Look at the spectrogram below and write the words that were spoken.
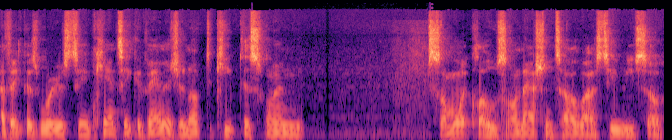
I think this Warriors team can take advantage enough to keep this one somewhat close on national televised TV. So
